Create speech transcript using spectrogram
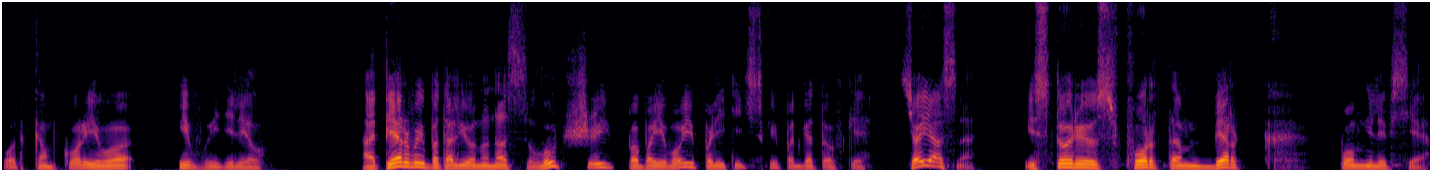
Вот Комкор его и выделил. А первый батальон у нас лучший по боевой и политической подготовке. Все ясно. Историю с фортом Берг помнили все.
